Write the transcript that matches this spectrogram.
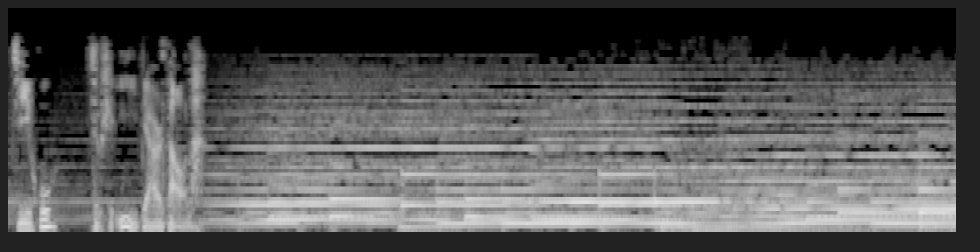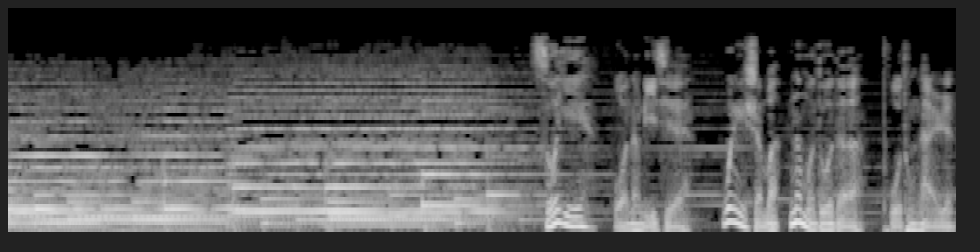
几乎就是一边倒了。所以，我能理解为什么那么多的普通男人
